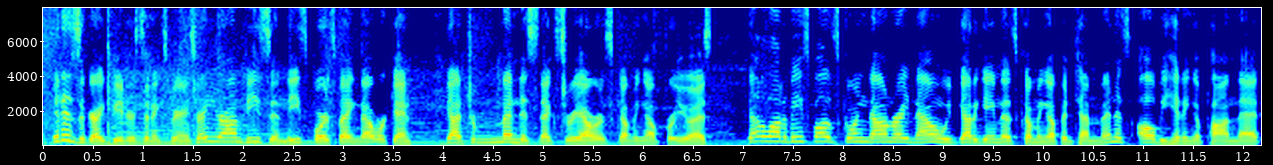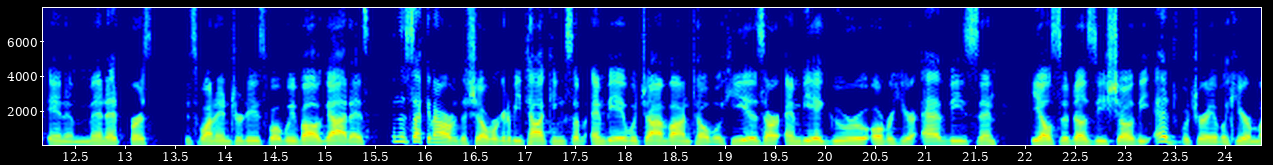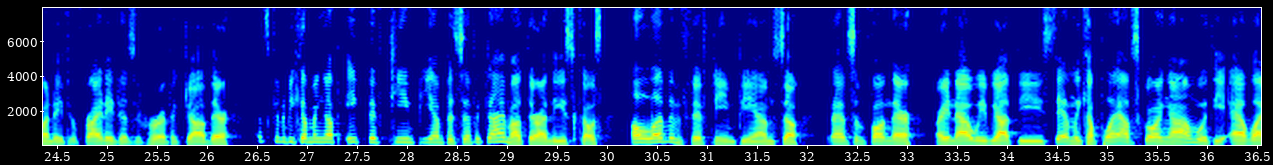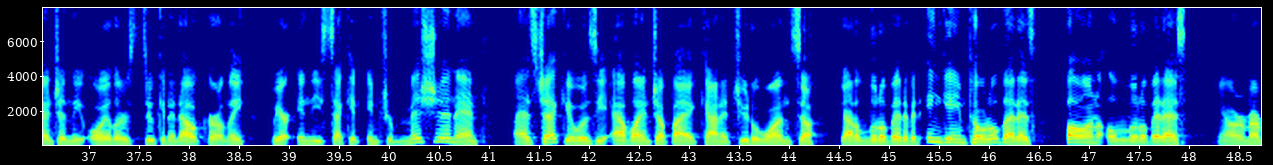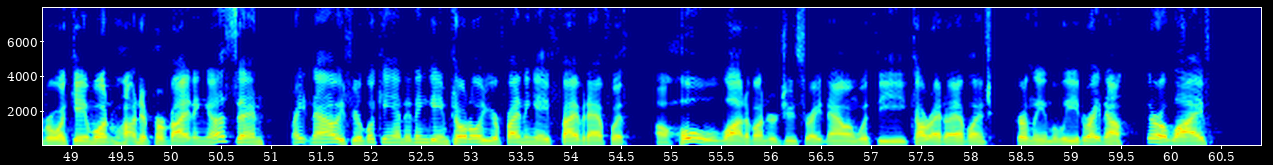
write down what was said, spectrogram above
It is the Greg Peterson Experience right here on VSIN, the Sports Betting Network, and got tremendous next three hours coming up for you guys. Got a lot of baseball that's going down right now. And we've got a game that's coming up in 10 minutes. I'll be hitting upon that in a minute. First, just want to introduce what we've all got. As in the second hour of the show, we're going to be talking some NBA with John Von Tobel. He is our NBA guru over here at VSIN. He also does the show The Edge, which you're able to hear Monday through Friday. Does a terrific job there. That's going to be coming up 8:15 p.m. Pacific time out there on the East Coast, 11:15 p.m. So gonna have some fun there. Right now, we've got the Stanley Cup playoffs going on with the Avalanche and the Oilers duking it out. Currently, we are in the second intermission, and last check, it was the Avalanche up by a kind of two to one. So got a little bit of an in-game total that has fallen a little bit as you know. Remember what Game One wound up providing us, and right now, if you're looking at an in-game total, you're finding a five and a half with a whole lot of under juice right now, and with the Colorado Avalanche currently in the lead right now, they're alive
